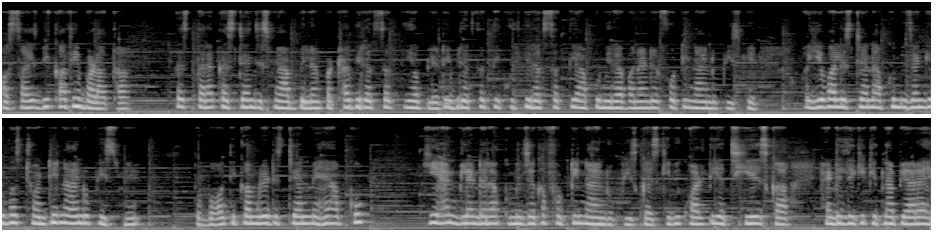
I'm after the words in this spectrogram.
और साइज़ भी काफ़ी बड़ा था। इस तरह का स्टैंड जिसमें आप बेलन पट्टा भी रख सकती हैं, प्लेटें भी रख सकती हैं, कुछ भी रख सकती हैं, आपको मेरा one hundred forty nine rupees में और ये वाले स्टैंड आपको मिल जाएँगे बस ट्वेंटी नाइन रुपीज़ में। तो बहुत ही कम रेट स्टैंड में है आपको। ये हैंड ब्लेंडर आपको मिल जाएगा फोर्टी नाइन रुपीज़ का। इसकी भी क्वालिटी अच्छी है, इसका हैंडल देखिए कितना प्यारा है।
